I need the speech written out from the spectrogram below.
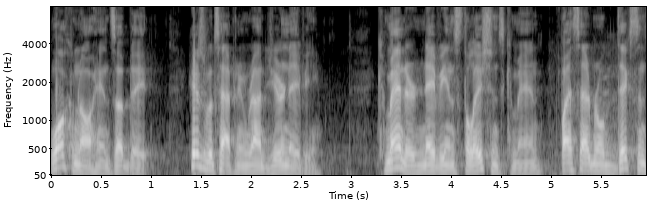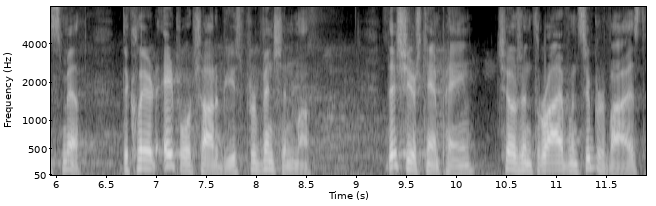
Welcome to All Hands Update. Here's what's happening around your Navy. Commander, Navy Installations Command, Vice Admiral Dixon Smith, declared April Child Abuse Prevention Month. This year's campaign, Children Thrive When Supervised,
